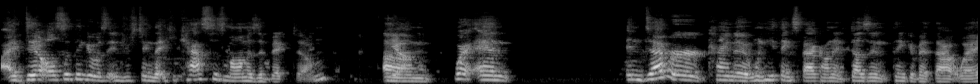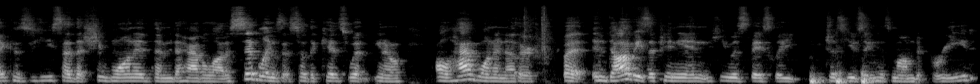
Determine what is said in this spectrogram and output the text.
i did also think it was interesting that he cast his mom as a victim um Yeah. where and Endeavor kind of, when he thinks back on it, doesn't think of it that way because he said that she wanted them to have a lot of siblings, that so the kids would, you know, all have one another. But in Dabi's opinion, he was basically just using his mom to breed.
